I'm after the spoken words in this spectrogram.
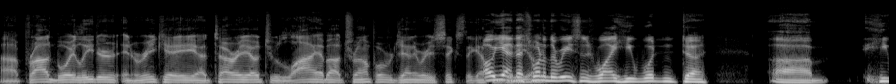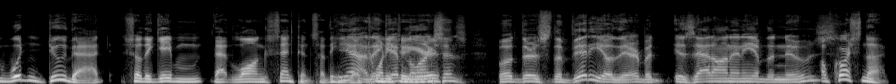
uh, Proud Boy leader Enrique uh, Tarrio to lie about Trump over January 6th. They got oh yeah that's one of the reasons why he wouldn't uh, um, he wouldn't do that so they gave him that long sentence i think he Yeah, got they 22 gave him years sentence. But there's the video there. But is that on any of the news? of course not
